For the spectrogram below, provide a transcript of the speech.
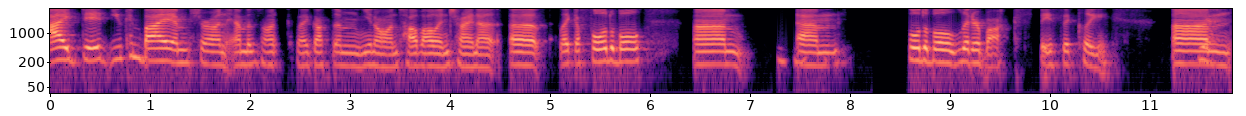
I did. You can buy, I'm sure, on Amazon because I got them, you know, on Taobao in China. Uh, like a foldable, um, mm-hmm. um, foldable litter box, basically. Um, yeah.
